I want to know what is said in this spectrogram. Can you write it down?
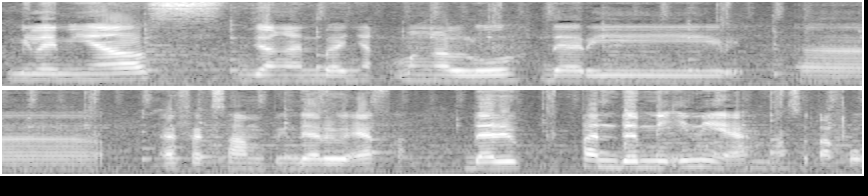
millennials jangan banyak mengeluh dari eh, efek samping dari WFH dari pandemi ini ya maksud aku.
